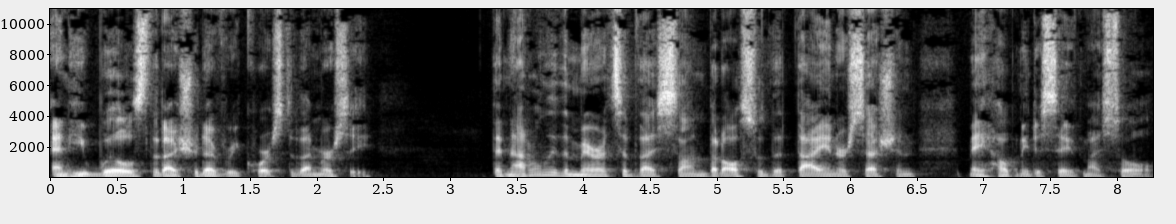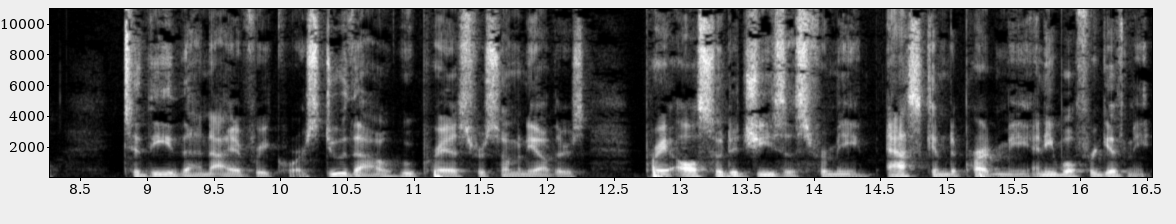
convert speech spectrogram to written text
and he wills that I should have recourse to thy mercy. That not only the merits of thy Son, but also that thy intercession may help me to save my soul. To thee then I have recourse. Do thou, who prayest for so many others, pray also to Jesus for me. Ask him to pardon me, and he will forgive me.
